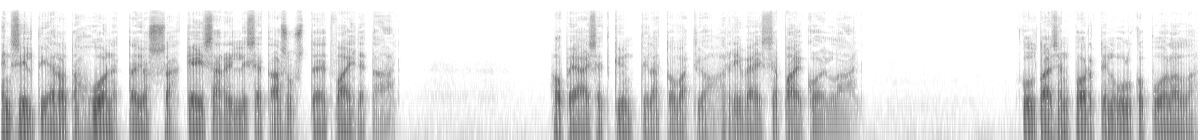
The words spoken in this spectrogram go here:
En silti erota huonetta, jossa keisarilliset asusteet vaihdetaan. Hopeaiset kynttilät ovat jo riveissä paikoillaan. Kultaisen portin ulkopuolella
